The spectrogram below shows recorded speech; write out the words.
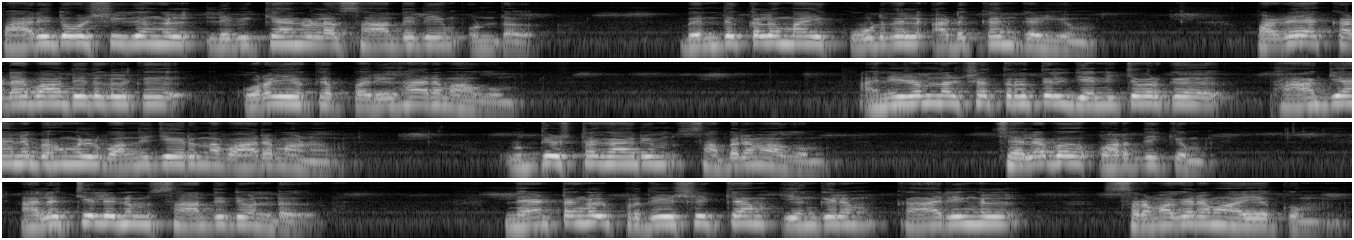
പാരിതോഷികങ്ങൾ ലഭിക്കാനുള്ള സാധ്യതയും ഉണ്ട്. ബന്ധുക്കളുമായി കൂടുതൽ അടുക്കാൻ കഴിയും. പഴയ കടബാധ്യതകൾക്ക് കുറേയൊക്കെ പരിഹാരമാകും. അനിഴം നക്ഷത്രത്തിൽ ജനിച്ചവർക്ക് ഭാഗ്യാനുഭവങ്ങൾ വന്നു ചേരുന്ന വാരമാണ്. ഉദ്ദിഷ്ടകാര്യം സഫലമാകും ചെലവ് വർദ്ധിക്കും. അലച്ചിലിനും സാധ്യതയുണ്ട്. നേട്ടങ്ങൾ പ്രതീക്ഷിക്കാം എങ്കിലും കാര്യങ്ങൾ ശ്രമകരമായേക്കും.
